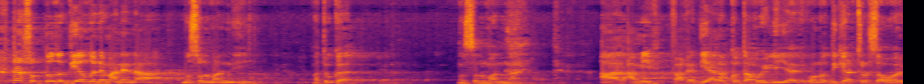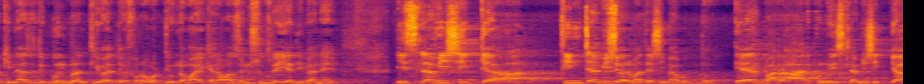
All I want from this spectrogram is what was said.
একটা শব্দ যদি এজনে মানে না, মুসলমান নেই। মাতুকা, মুসলমান নাই। আর আমি ফাঁকে দিয়ে আরও কথা কইলি আর অনধিকার চর্চা হওয়ার কিনা যদি ভুল ভ্রান্তি হয় পরবর্তী উলামায় কেরাম আছেন শুধরাইয়া দিবানে ইসলামী শিক্ষা তিনটা বিষয়ের মাঝে সীমাবদ্ধ। এর পারা আর কোনো ইসলামী শিক্ষা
